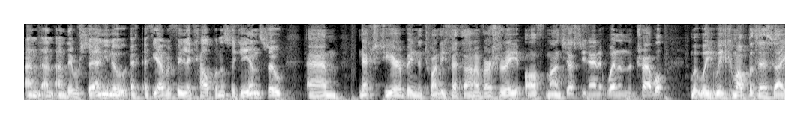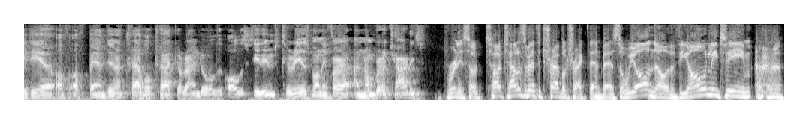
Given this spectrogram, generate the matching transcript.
And, and, and they were saying, you know, if, if you ever feel like helping us again. So um, next year, being the 25th anniversary of Manchester United winning the treble, we, we, come up with this idea of, of Ben doing a treble trek around all the, all the stadiums to raise money for a, a number of charities. Brilliant. So t- tell us about the treble trek then, Ben. So we all know that the only team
